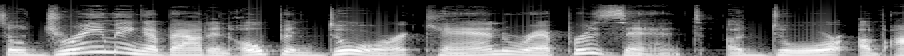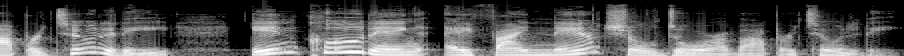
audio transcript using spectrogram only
So, dreaming about an open door can represent a door of opportunity, including a financial door of opportunity.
